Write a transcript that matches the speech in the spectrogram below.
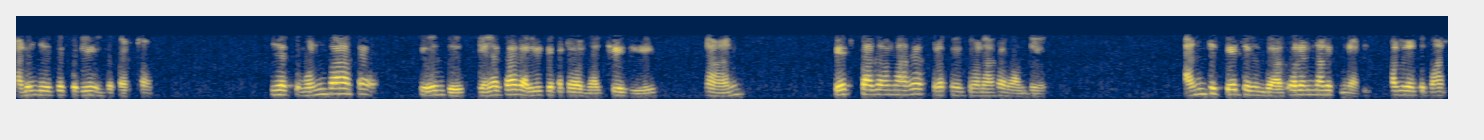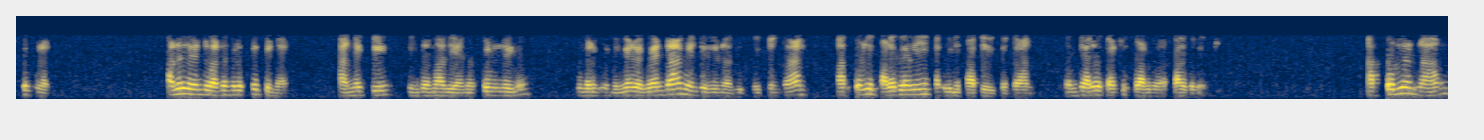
அடைந்திருக்கக்கூடிய இந்த கஷ்டம். இதற்கு முன்பாக இருந்து எனக்காக அறிவிக்கப்பட்ட ஒரு நற்செய்தியை நான் கேட்காதவனாக புறக்கணித்தவனாக வாழ்ந்தேன். அன்று கேட்டிருந்தால் ஒரு ரெண்டு நாளைக்கு முன்னாடி அல்லது ரெண்டு மாதத்துக்கு முன்னாடி அல்லது ரெண்டு வருடங்களுக்கு பின்னர். அன்னைக்கு இந்த மாதிரியான சூழ்நிலைகள் உங்களுக்கு நிகழ வேண்டாம் என்று அறிவித்திருக்கின்றான் அப்பொழுது பல பேரையும் கல்வியை காட்டியிருக்கின்றான் எந்த அளவு வேண்டும் அப்பொழுது நாம்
